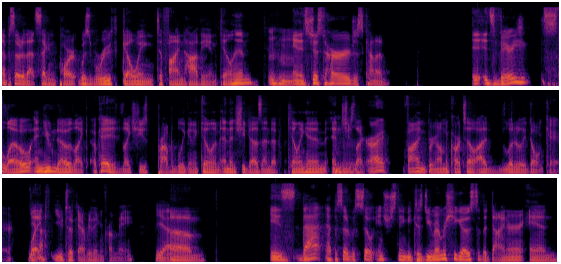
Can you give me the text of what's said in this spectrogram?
episode of that second part was Ruth going to find Javi and kill him, mm-hmm. and it's just her just kind of. It, it's very slow, and you know, like okay, like she's probably gonna kill him, and then she does end up killing him, and she's Mhm. like, "All right, fine, bring on the cartel. I literally don't care. Yeah. Like you took everything from me." yeah Um, is that episode was so interesting because do you remember she goes to the diner and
